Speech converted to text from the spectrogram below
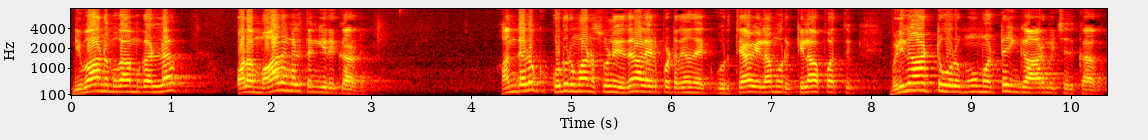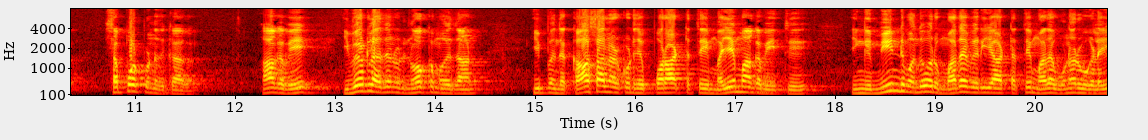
நிவாரண முகாம்களில் பல மாதங்கள் தங்கியிருக்கார்கள் அந்த அளவுக்கு கொடூரமான சூழ்நிலை எதனால் ஏற்பட்டது? அந்த ஒரு தேவையில்லாமல் ஒரு கிலாஃபத்து வெளிநாட்டு ஒரு மூமெண்ட்டை இங்கே ஆரம்பித்ததுக்காக சப்போர்ட் பண்ணதுக்காக. ஆகவே இவர்கள் அதனுடைய நோக்கம் அதுதான். இப்போ இந்த காசால் நடக்கூடிய போராட்டத்தை மையமாக வைத்து இங்கு மீண்டும் வந்து ஒரு மத வெறியாட்டத்தை மத உணர்வுகளை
